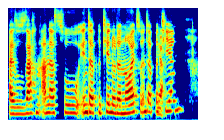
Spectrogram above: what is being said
also Sachen anders zu interpretieren oder neu zu interpretieren. Ja.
